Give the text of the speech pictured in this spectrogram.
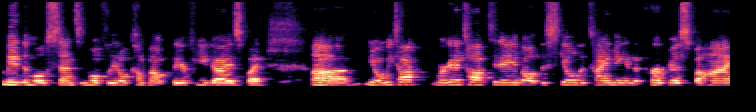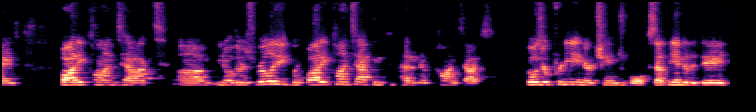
made the most sense and hopefully it'll come out clear for you guys. But, uh, you know, we talk, we're going to talk today about the skill, the timing and the purpose behind body contact. Um, you know, there's really with body contact and competitive contact, those are pretty interchangeable because at the end of the day,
